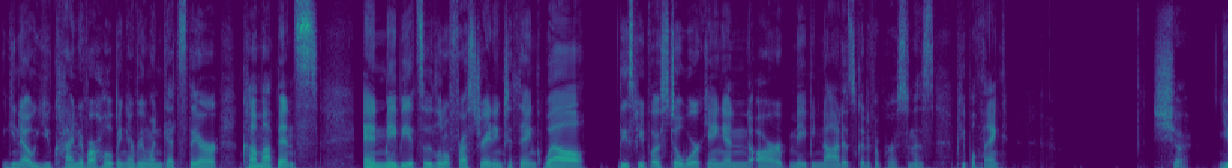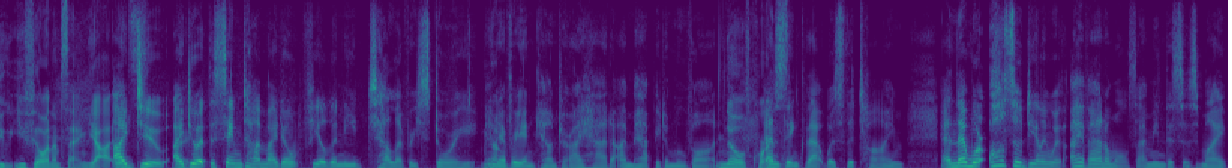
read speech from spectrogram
you know, you kind of are hoping everyone gets their comeuppance and maybe it's a little frustrating to think, well, these people are still working and are maybe not as good of a person as people think. Sure. You you feel what I'm saying? Yeah. I do. I do. At the same time, I don't feel the need to tell every story and No. every encounter I had. I'm happy to move on. No, of course. and think that was the time. And then we're also dealing with I have animals. I mean, this is my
